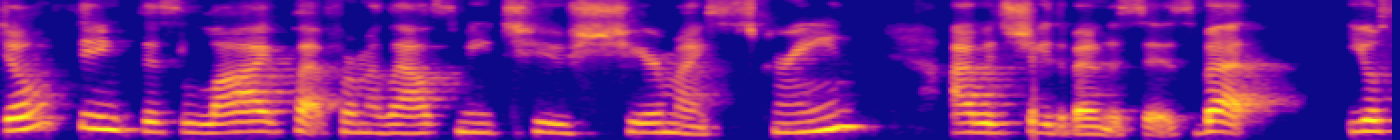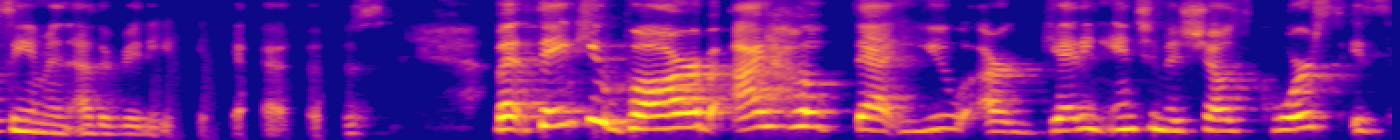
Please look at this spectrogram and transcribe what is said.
don't think this live platform allows me to share my screen, I would show you the bonuses, but you'll see them in other videos. But thank you, Barb. I hope that you are getting into Michelle's course. It's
